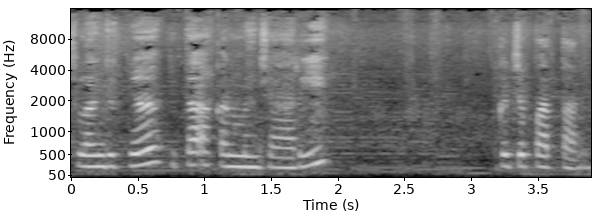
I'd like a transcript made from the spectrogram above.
Selanjutnya kita akan mencari kecepatan.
